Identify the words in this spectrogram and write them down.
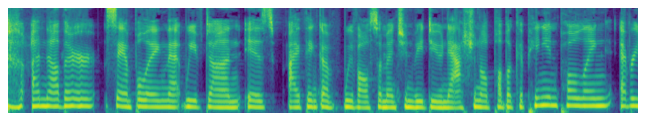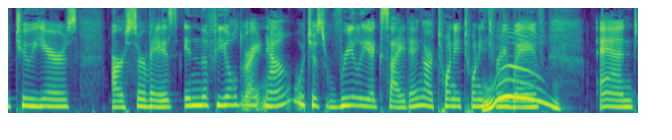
Another sampling that we've done is I think of we've also mentioned we do national public opinion polling every 2 years. Our survey is in the field right now, which is really exciting. Our 2023 Woo! wave and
